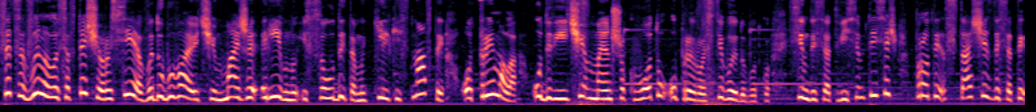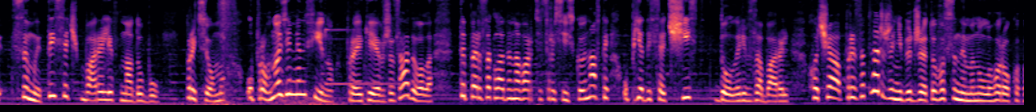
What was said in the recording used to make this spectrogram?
все це вилилося в те, що Росія, видобуваючи майже рівну із саудитами кількість нафти, отримала удвічі меншу квоту у прирості видобутку 78 тисяч проти 167 тисяч барелів на добу. При цьому у прогнозі Мінфіну, про який я вже згадувала, тепер закладена вартість російської нафти у 56 доларів за барель. Хоча при затвердженні бюджету восени минулого року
